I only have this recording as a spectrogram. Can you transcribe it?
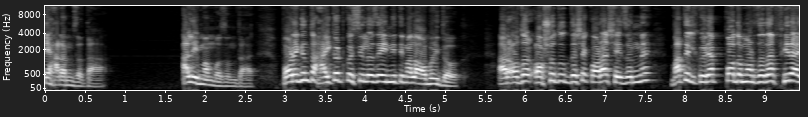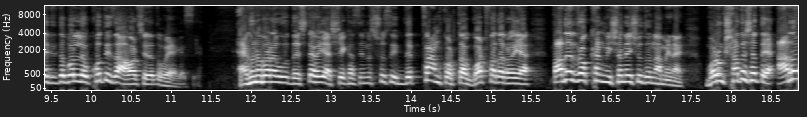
এই হারামজাদা, আলী ইমাম মজুমদার। পরে কিন্তু হাইকোর্ট কইছিল যে এই নীতিমালা অবৈধ। আর অসৎ উদ্দেশ্যে করা, সেই জন্য বাতিল কইরা পদমর্যাদা ফিরাই দিতে বললেও ক্ষতি যা হওয়ার সেটা তো হয়ে গেছে। এখন আবার উপদেষ্টা হইয়া শেখ হাসিনার সচিবদের ত্রাণকর্তা গডফাদার হইয়া তাদের রক্ষার মিশনে শুধু নামে নেয়। বরং সাথে সাথে আরও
